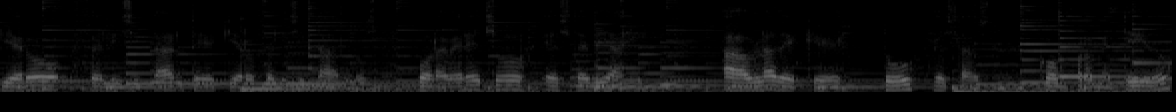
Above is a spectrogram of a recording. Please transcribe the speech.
Quiero felicitarte, quiero felicitarlos por haber hecho este viaje. Habla de que tú estás comprometido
